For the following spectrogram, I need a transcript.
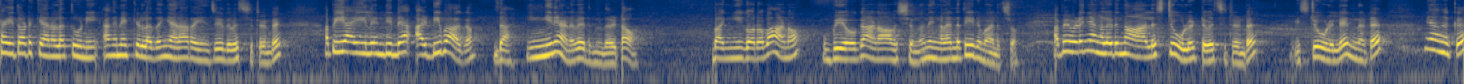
കൈ തുടയ്ക്കാനുള്ള തുണി അങ്ങനെയൊക്കെ ഉള്ളത് ഞാൻ അറേഞ്ച് ചെയ്ത് വെച്ചിട്ടുണ്ട്. അപ്പോൾ ഈ ഐലൻഡിന്റെ അടിഭാഗം ഇതാ ഇങ്ങനെയാണ് വരുന്നത് കേട്ടോ. ഭംഗി കുറവാണോ ഉപയോഗമാണോ ആവശ്യമെന്ന് നിങ്ങൾ തന്നെ തീരുമാനിച്ചോ. അപ്പോൾ ഇവിടെ ഞങ്ങളൊരു നാല് സ്റ്റൂൾ ഇട്ട് വെച്ചിട്ടുണ്ട്. ഈ സ്റ്റൂളിൽ ഇരുന്നിട്ട് ഞങ്ങൾക്ക്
